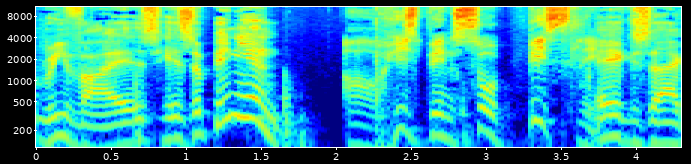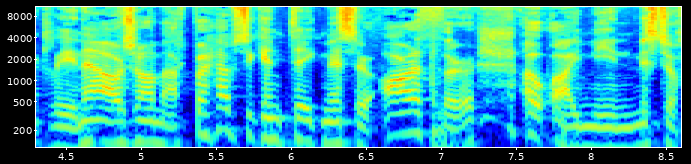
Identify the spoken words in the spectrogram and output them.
revise his opinion. Oh, he's been so beastly. Exactly. Now, Jean-Marc, perhaps you can take Mr. Arthur, oh, I mean Mr.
